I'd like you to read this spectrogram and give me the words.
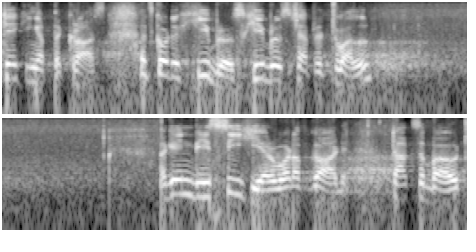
taking up the cross. Let's go to Hebrews, Hebrews chapter 12. Again, we see here, Word of God talks about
